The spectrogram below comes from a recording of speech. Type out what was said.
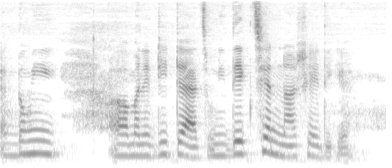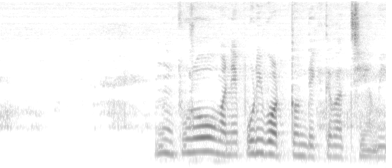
একদমই মানে ডিট্যাচ উনি দেখছেন না সেই দিকে হুম, পুরো মানে পরিবর্তন দেখতে পাচ্ছি আমি।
